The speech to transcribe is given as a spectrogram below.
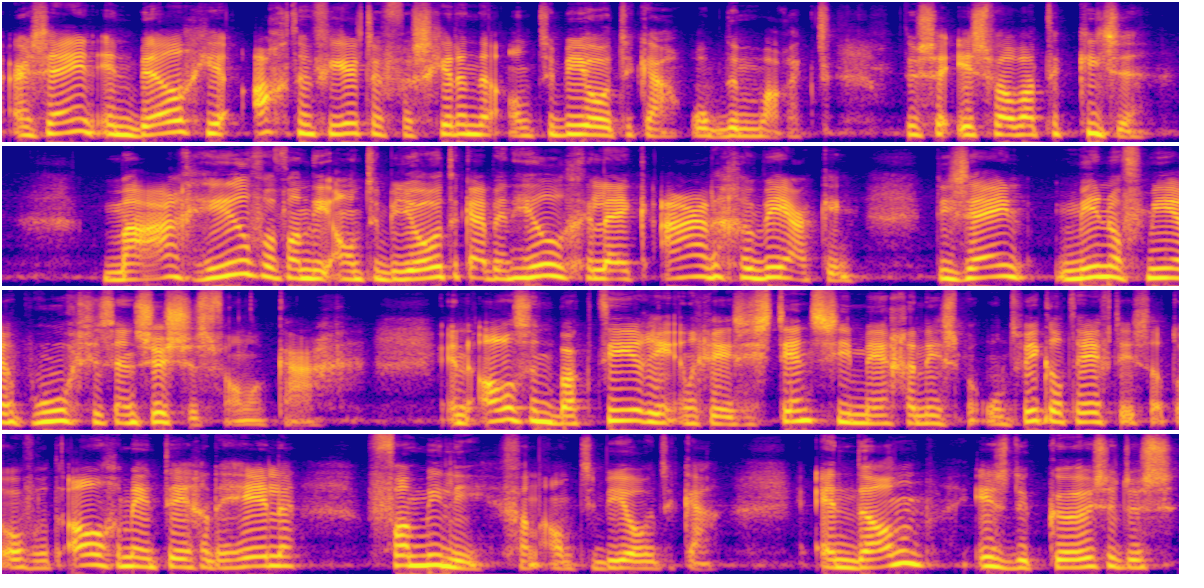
Er zijn in België 48 verschillende antibiotica op de markt, dus er is wel wat te kiezen. Maar heel veel van die antibiotica hebben een heel gelijkaardige werking. Die zijn min of meer broertjes en zusjes van elkaar. En als een bacterie een resistentiemechanisme ontwikkeld heeft, is dat over het algemeen tegen de hele familie van antibiotica. En dan is de keuze dus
